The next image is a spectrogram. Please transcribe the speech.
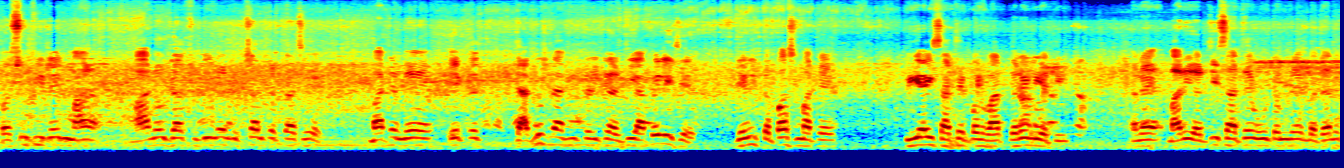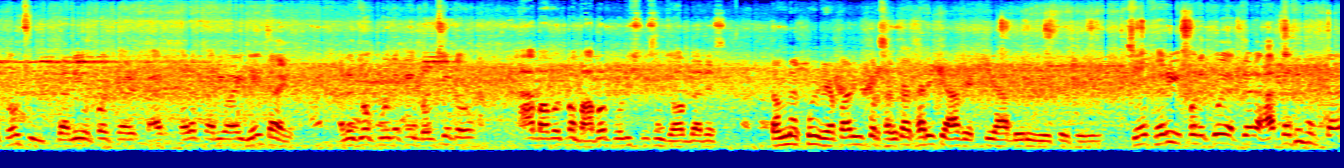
પશુથી લઈને માનવજાત સુધીને નુકસાન કરતા છે. માટે મેં એક જાગૃત નાગરિક તરીકે અરજી આપેલી છે જેની તપાસ માટે પીઆઈ સાથે પણ વાત કરેલી હતી. અને મારી અરજી સાથે હું તમને બધાને કહું છું કે આની ઉપર કડક કાર્યવાહી નહીં થાય અને જો કોઈને કંઈ બનશે તો આ બાબતમાં ભાભર પોલીસ સ્ટેશન જવાબદાર રહેશે. તમને કોઈ વેપારી ઉપર શંકા ખરી કે આ વ્યક્તિ આ દોરી વેચે છે? જે ખરી પણ કોઈ અત્યારે હાથ નથી મૂકતા.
